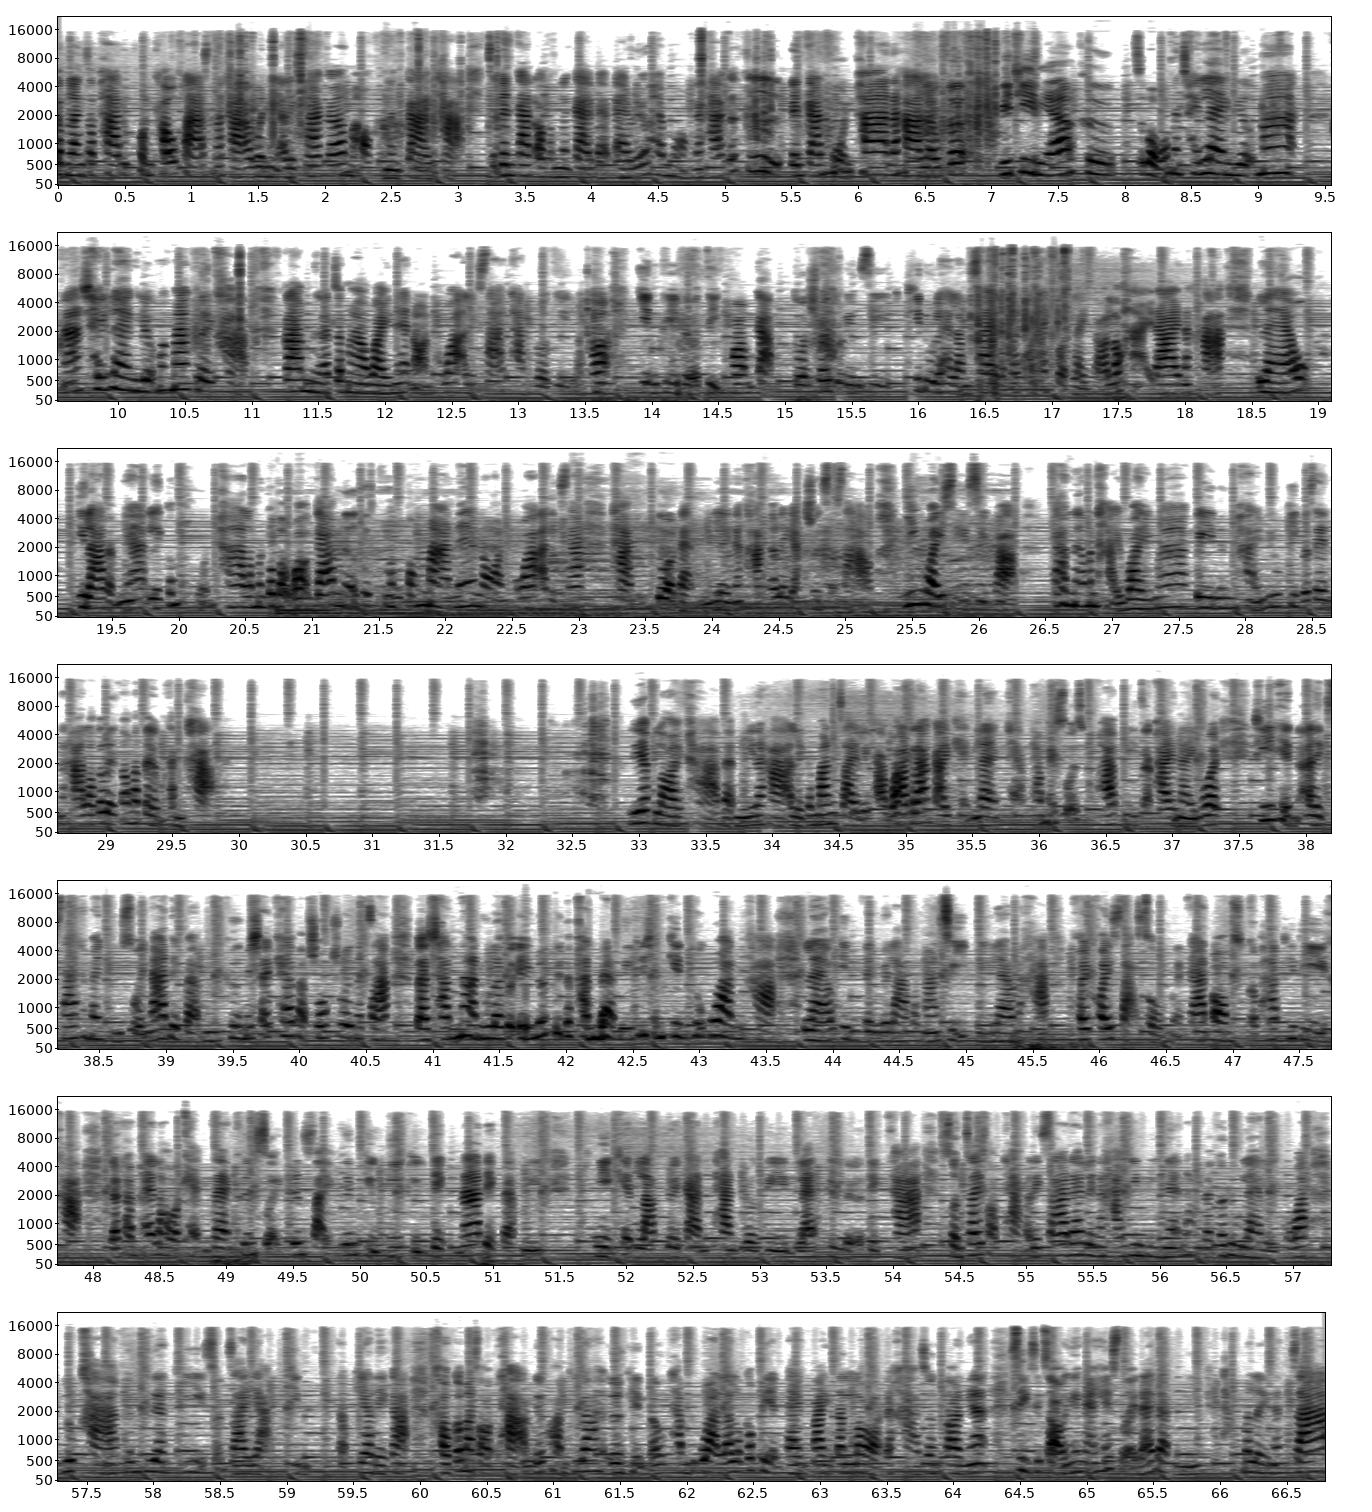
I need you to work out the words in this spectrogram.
กำลังจะพาทุกคนเข้าคลาสนะคะ วันนี้อเล็กซ่าก็มาออกกำลังกายค่ะ จะเป็นการออกกำลังกายแบบ aerial hammock นะคะ ก็คือเป็นการโหนผ้านะคะ แล้วก็วิธีนี้คือจะบอกว่ามันใช้แรงเยอะมากนะ ใช้แรงเยอะมากๆเลยค่ะ กล้ามเนื้อจะมาไวแน่นอนเพราะว่าอเล็กซ่าทานโปรตีนแล้วก็กินพรีไบโอติกพร้อมกับตัวช่วยจุลินทรีย์ที่ดูแลลำไส้แล้วก็ทำให้กรดไหลย้อนเราหายได้นะคะ แล้วกีฬาแบบนี้เล็กต้องโหนผ้าแล้วมันก็บอกว่ากล้ามเนื้อคือมันต้องมาแน่นอนเพราะว่าอเล็กซ่าทานตัวแบบนี้เลยนะคะ ก็เลยอยากชวนสาวๆยิ่งวัย40อะ กล้ามเนื้อมันหายไวมาก ปีหนึ่งหายไม่รู้กี่เปอร์เซ็นต์นะคะ เราก็เลยต้องมาเติมกันค่ะ เรียบร้อยค่ะ แบบนี้นะคะอเล็กก็มั่นใจเลยค่ะว่าร่างกายแข็งแรงแถมทำให้สวยสุขภาพดีจากภายในด้วย ที่เห็นอเล็กซ่าทำไมถึงสวยหน้าเด็กแบบนี้คือไม่ใช่แค่แบบโชคช่วยนะจ๊ะแต่ฉันน่ะดูแลตัวเองด้วยผลิตภัณฑ์แบบนี้ที่ฉันกินทุกวันค่ะ แล้วกินเป็นเวลาประมาณ 4 ปีแล้วนะคะ ค่อยๆ สะสมเหมือนการออมสุขภาพที่ดีค่ะ แล้วทำให้เราแข็งแรงขึ้นสวยขึ้นใสขึ้นผิวดีผิวเด็กหน้าเด็กแบบนี้ มีเคล็ดลับโดยการทานโปรตีนและพรีไบโอติกค่ะสนใจสอบถามอเล็กซ่าได้เลยนะคะยินดีแนะนำแล้วก็ดูแลเลยเพราะว่าลูกค้าเพื่อนๆที่สนใจอยากกินกับพี่อเล็กอะเขาก็มาสอบถามด้วยความที่ว่าเออเห็นเราทำทุกวันแล้วเราก็เปลี่ยนแปลงไปตลอดนะคะ จนตอนนี้42ยังไงให้สวยได้แบบนี้ทักมาเลยนะจ๊ะ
